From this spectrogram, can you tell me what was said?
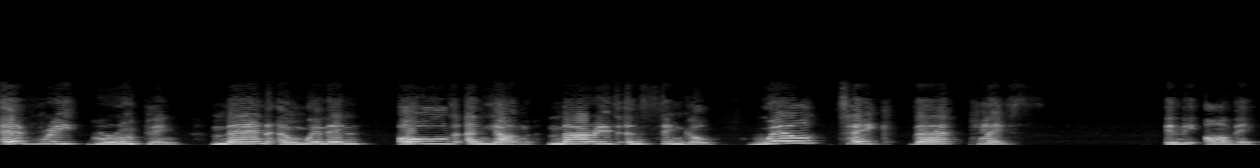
every grouping, men and women, old and young, married and single, will take their place in the army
